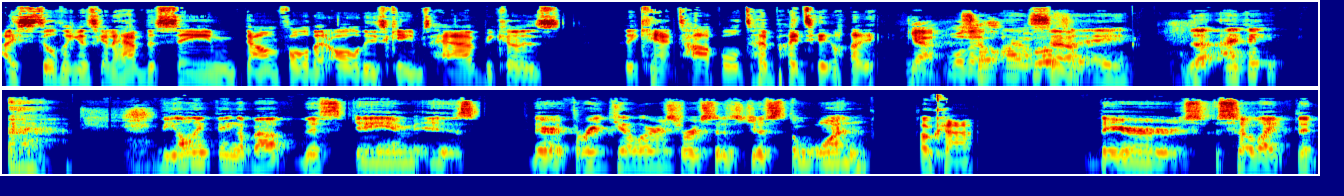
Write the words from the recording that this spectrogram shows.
I still think it's going to have the same downfall that all these games have because they can't topple Dead by Daylight. yeah. Well, that's so I will So- say that I think the only thing about this game is there are three killers versus just the one. Okay, There's so like the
